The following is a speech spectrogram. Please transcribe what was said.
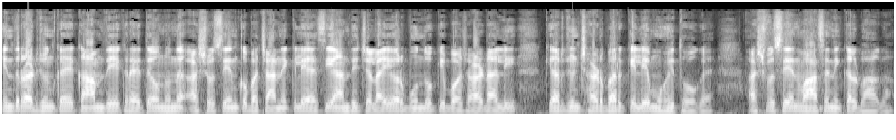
इंद्र अर्जुन का यह काम देख रहे थे, उन्होंने अश्वसेन को बचाने के लिए ऐसी आंधी चलाई और बूंदों की बौछार डाली कि अर्जुन क्षण भर के लिए मोहित हो गए। अश्वसेन वहाँ से निकल भागा।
